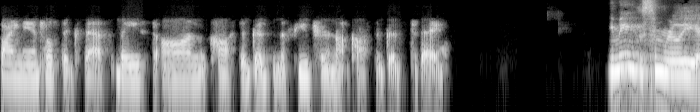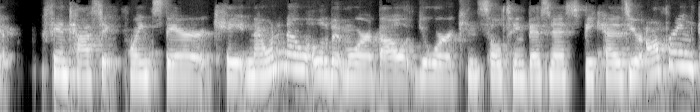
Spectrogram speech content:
financial success based on cost of goods in the future, not cost of goods today. You make some really fantastic points there, Kate. And I want to know a little bit more about your consulting business because you're offering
